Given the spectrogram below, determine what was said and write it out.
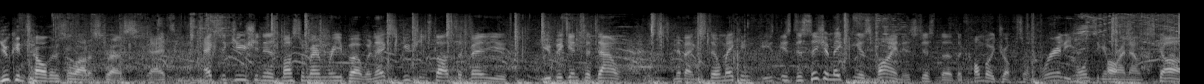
You can tell there's a lot of stress. Yeah, it's, execution is muscle memory, but when execution starts to fail you, you begin to doubt. Nivek still making, his- his decision making is fine. It's just the, the combo drops are really haunting him right now. Scar,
